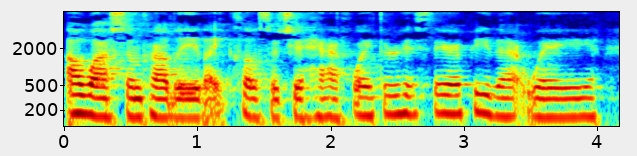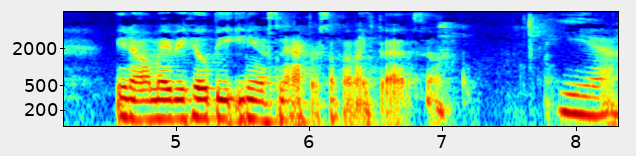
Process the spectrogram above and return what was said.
I'll watch them probably like closer to halfway through his therapy. That way, you know, maybe he'll be eating a snack or something like that. So yeah,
